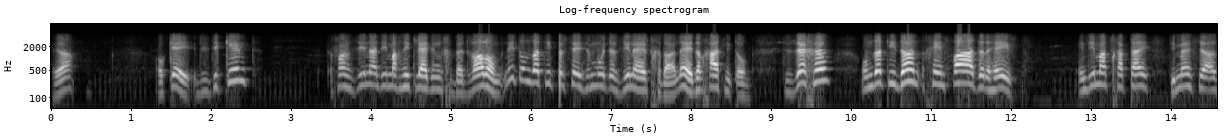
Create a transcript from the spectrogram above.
Ja. Oké. Dus die kind van zina die mag niet leiden in het gebed. Waarom? Niet omdat hij per se zijn moeder zina heeft gedaan. Nee, dat gaat niet om. Te zeggen, omdat hij dan geen vader heeft. In die maatschappij, die mensen als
